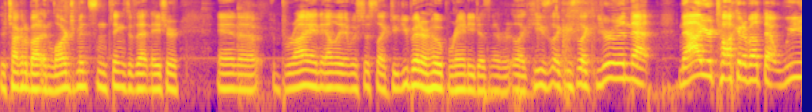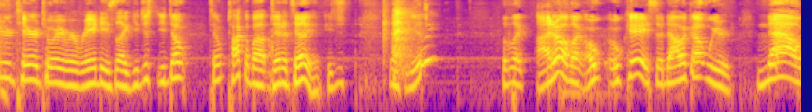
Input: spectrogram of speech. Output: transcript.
We are talking about enlargements and things of that nature. And uh, Brian Elliott was just like, dude, you better hope Randy doesn't ever like. He's like, he's like, you're in that. Now you're talking about that weird territory where Randy's like, you just you don't don't talk about genitalia. He's just like, really? I'm like, I know. I'm like, oh, okay. So now it got weird. Now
